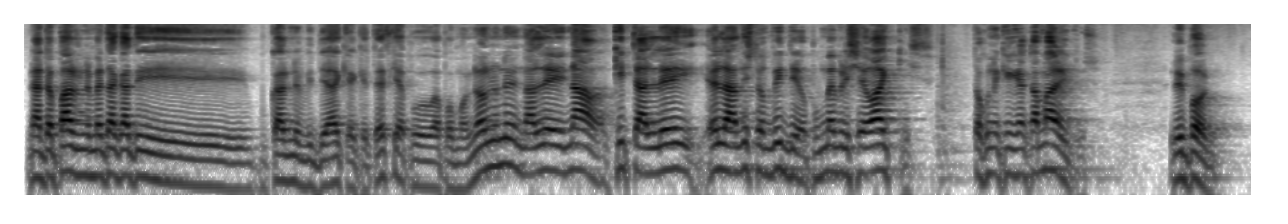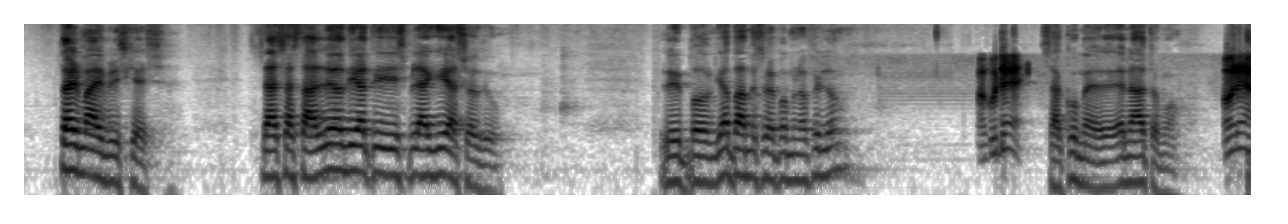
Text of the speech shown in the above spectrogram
να το πάρουν μετά κάτι που κάνουν βιντεάκια και τέτοια που απομονώνουν, να λέει, να, κοίτα, λέει, έλα να δεις το βίντεο που με έβρισε ο Άκης. Το έχουν και για καμάρι τους. Λοιπόν, τέρμα οι βρισκές. Θα σας τα λέω δια της πλαγίας οδού. Λοιπόν, για πάμε στο επόμενο φίλο. Μ' ακούτε; Σ' ακούμε, ένα άτομο. Ωραία.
